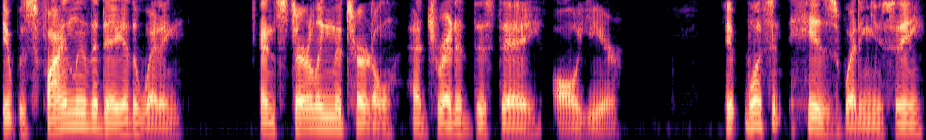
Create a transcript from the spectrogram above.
It was finally the day of the wedding, and Sterling the Turtle had dreaded this day all year. It wasn't his wedding, you see,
